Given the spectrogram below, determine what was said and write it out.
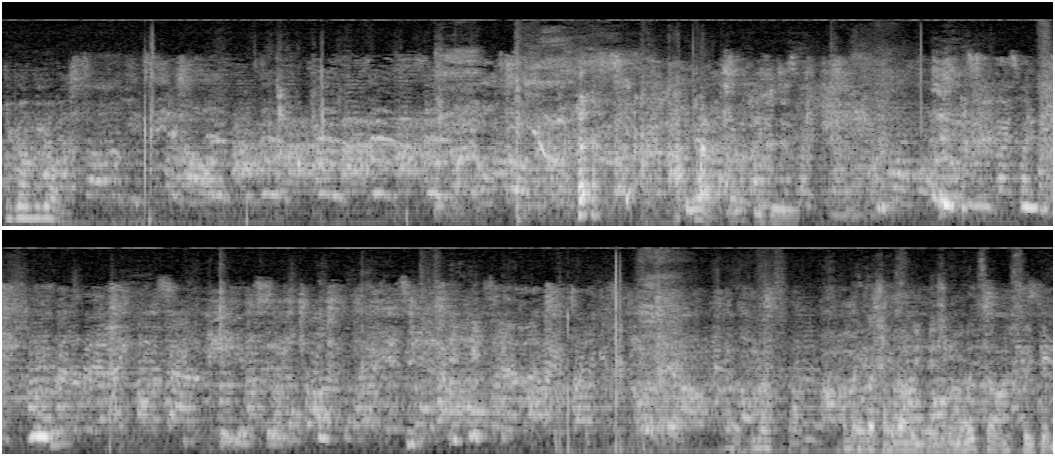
keep going, keep going. yeah, perfect. I'm sleeping. If he wakes up, I'm sleeping.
